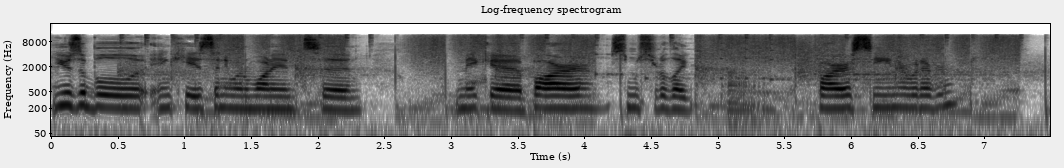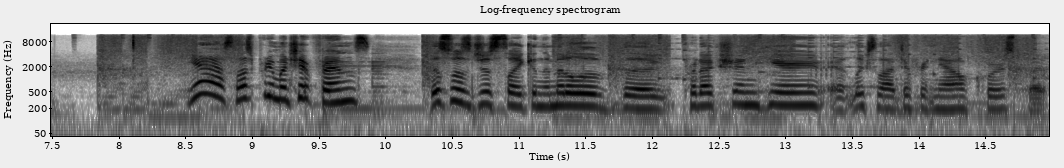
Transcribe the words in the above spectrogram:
usable in case anyone wanted to make a bar, some sort of like uh, bar scene or whatever. Yeah, so that's pretty much it, friends. This was just like in the middle of the production here. It looks a lot different now, of course, but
